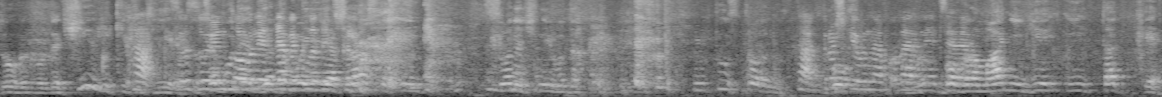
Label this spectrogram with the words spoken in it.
до викладачів, які Так, тут є, це то це буде, я для думаю, якраз такий сонячний удар в ту сторону. Так, трошки Бо- вона Бо в романі є і таке.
